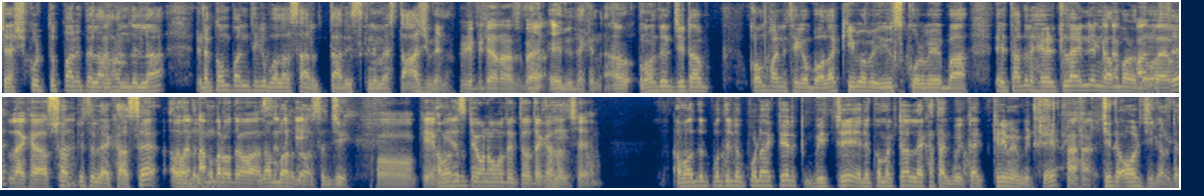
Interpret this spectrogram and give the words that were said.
শেষ করতে পারে তাহলে আলহামদুলিল্লাহ এটা কোম্পানি থেকে বলা আছে আর তার স্ক্রিনে মেস্তা আসবে না। রিপিটার আসবে হ্যাঁ, এই যে দেখেন আমাদের যেটা কোম্পানি থেকে বলা কীভাবে ইউজ করবে বা তাদের হেডলাইনের নাম্বার দেওয়া আছে লেখা আছে। সবকিছু লেখা আছে আমাদের নাম্বারও দেওয়া আছে নাম্বার দেওয়া আছে জি। ওকে আমাদের- অনুমোদিত দেখা যাচ্ছে। আমাদের প্রতিটা প্রোডাক্টের ভিতরে এরকম একটা লেখা থাকবে ক্রিমের ভিতরে হ্যাঁ হ্যাঁ। যেটা অরিজিনালটা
